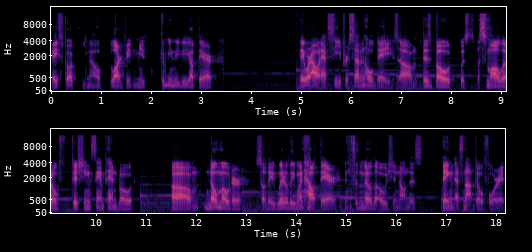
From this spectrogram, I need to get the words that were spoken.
Facebook. You know, large Vietnamese community up there. They were out at sea for seven whole days. Um, this boat was a small little fishing sampan boat, um, no motor. So they literally went out there into the middle of the ocean on this thing that's not built for it.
